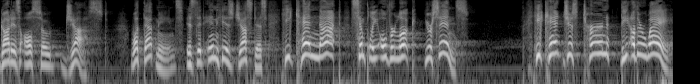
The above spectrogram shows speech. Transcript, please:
God is also just. What that means is that in his justice, he cannot simply overlook your sins. He can't just turn the other way.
